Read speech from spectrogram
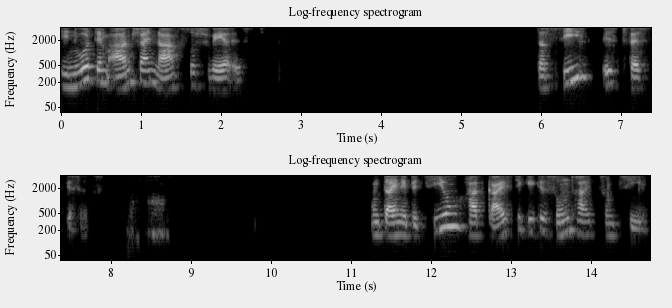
Die nur dem Anschein nach so schwer ist. Das Ziel ist festgesetzt. Und deine Beziehung hat geistige Gesundheit zum Ziel.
